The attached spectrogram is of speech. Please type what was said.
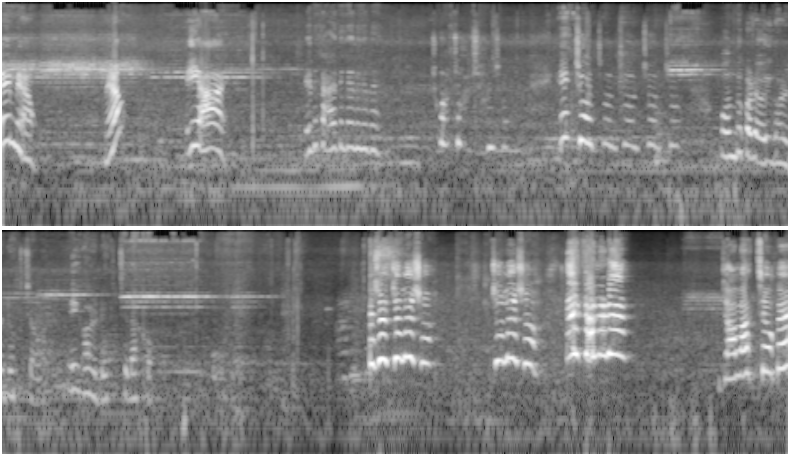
এই ম্যাও ম্যাও। এই আয়। এদিকে আয় এদিকে এদিকে। চল চল চল চল। এই চল চল চল চল চল। বন্ধ করে ওই ঘরে ঢুকছে আমার। এই ঘরে ঢুকছে দেখো। এসো চলে এসো চলে এসো। এই কানাডা! জ্বালাচ্ছে ওকে।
